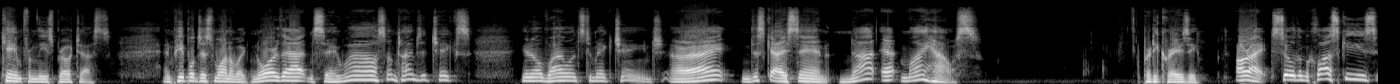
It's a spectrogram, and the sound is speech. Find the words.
came from these protests, and people just want to ignore that and say, "Well, sometimes it takes you know, violence to make change. All right. And this guy's saying, not at my house. Pretty crazy. All right. So the McCloskeys,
